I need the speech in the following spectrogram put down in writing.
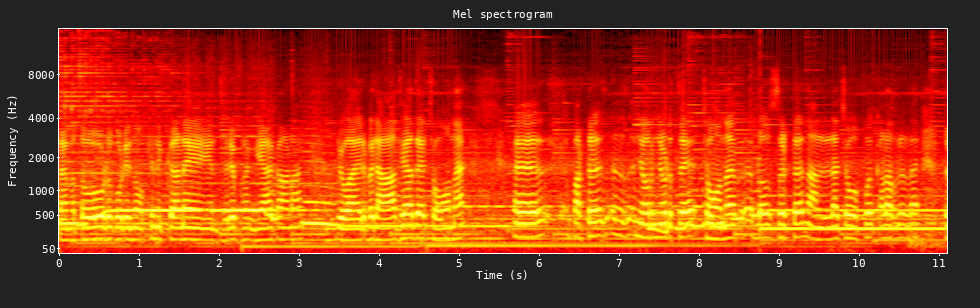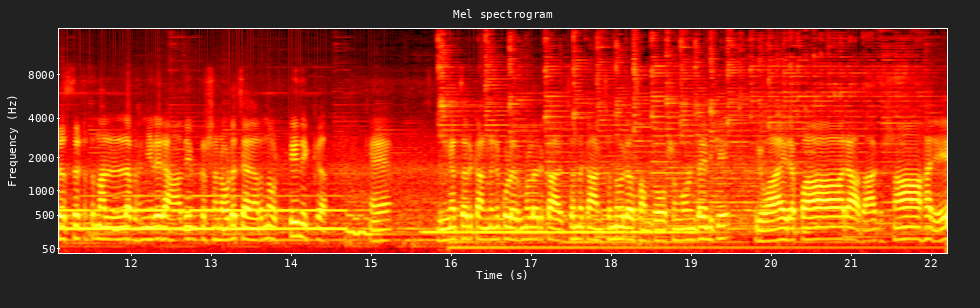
പ്രേമത്തോടു കൂടി നോക്കി നിൽക്കുകയാണ്. എന്തൊരു ഭംഗിയാ കാണാൻ. ഗുരുവായൂരപ്പ രാധ അതെ ചോന്ന പട്ട് ഞൊറിഞ്ഞെടുത്ത് ചുവന്ന ബ്ലൗസ് ഇട്ട് നല്ല ചുവപ്പ് കളറിലുള്ള ഡ്രസ്സ് ഇട്ടിട്ട് നല്ല ഭംഗിയിൽ ആദ്യം കൃഷ്ണനോട് ചേർന്ന് ഒട്ടി നിൽക്കുക. ഇങ്ങനത്തെ ഒരു കണ്ണിന് കുളിർമുള്ള ഒരു കാഴ്ച ഒന്ന് കാണിച്ചൊന്നുമില്ല. സന്തോഷം കൊണ്ട് എനിക്ക് ഗുരുവായൂരപ്പാ രാധാകൃഷ്ണ ഹരേ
